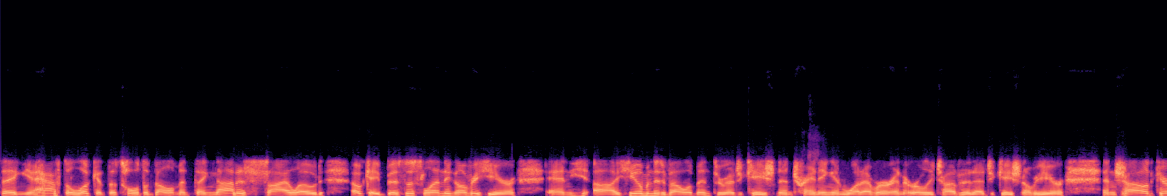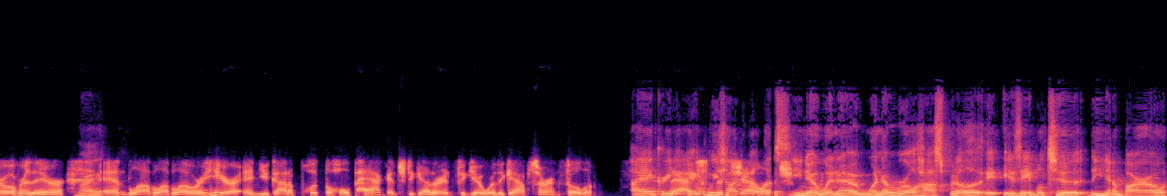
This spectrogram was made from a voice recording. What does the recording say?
thing you have to look at this whole development thing not as siloed okay business lending over here and uh, human development through education and training and whatever and early childhood education over here and child care over there right. and blah blah blah over here and you got to put the whole package together and figure out where the gaps are and fill them I agree. I, we talk challenge. about this, you know, when a when a rural hospital is able to, you know, borrow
